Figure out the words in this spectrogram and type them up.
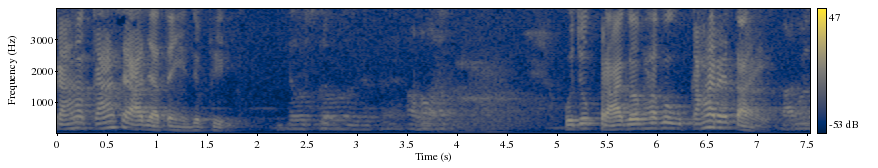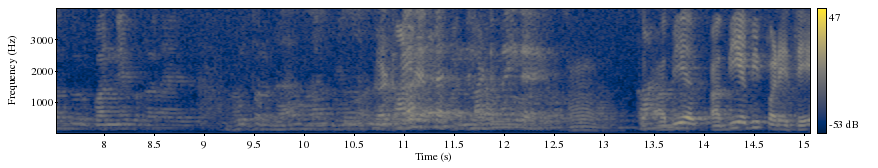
कहाँ कहाँ से आ जाते हैं जो फिर? वो जो प्रागभाव वो कहाँ रहता है? रहता है घट में ही रहेगा हाँ तो अभी अभी अभी पढ़े थे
